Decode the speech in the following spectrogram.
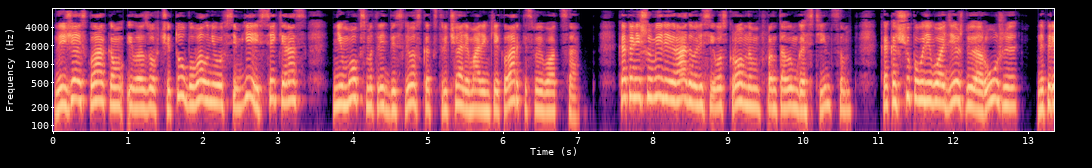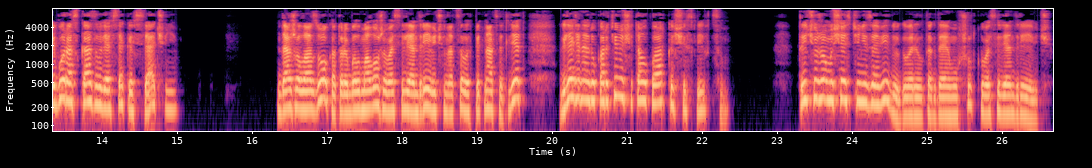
наезжая с Кларком и Лозов в Читу, бывал у него в семье и всякий раз не мог смотреть без слез, как встречали маленькие Кларки своего отца. Как они шумели и радовались его скромным фронтовым гостинцам, как ощупывали его одежду и оружие, наперебой рассказывали о всякой всячине. Даже Лазо, который был моложе Василия Андреевича на целых пятнадцать лет, глядя на эту картину, считал Кларка счастливцем. — Ты чужому счастью не завидуй, — говорил тогда ему в шутку Василий Андреевич.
